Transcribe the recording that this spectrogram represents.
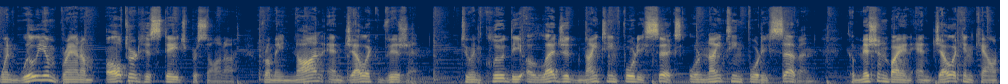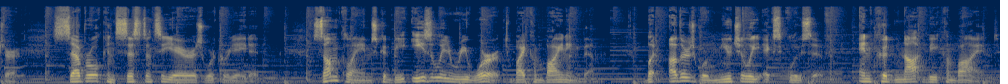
When William Branham altered his stage persona from a non angelic vision to include the alleged 1946 or 1947 commissioned by an angelic encounter, several consistency errors were created. Some claims could be easily reworked by combining them, but others were mutually exclusive and could not be combined.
